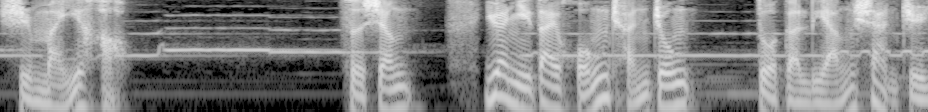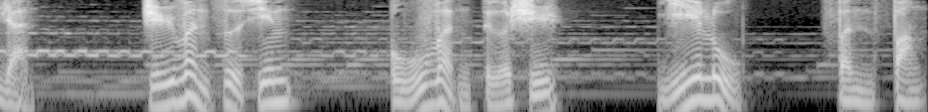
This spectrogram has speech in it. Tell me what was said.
是美好。此生，愿你在红尘中做个良善之人，只问自心，不问得失，一路芬芳。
